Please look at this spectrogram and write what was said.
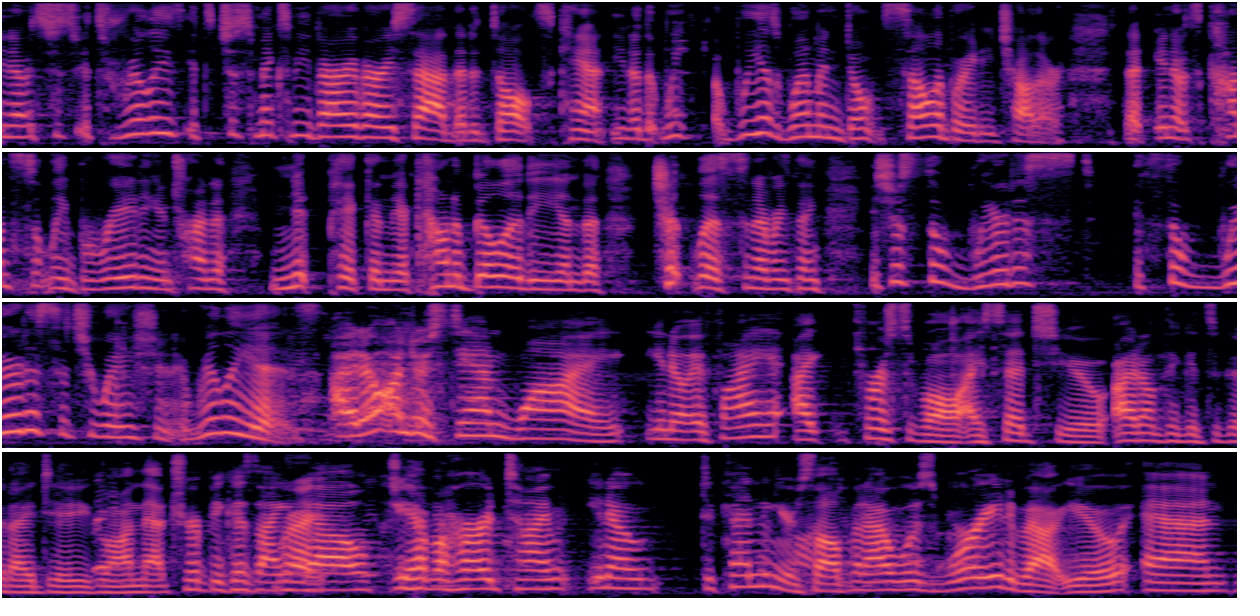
You know, it's just it's really it just makes me very very sad that adults can't. You know that we we as women don't celebrate each other. That you know it's constantly berating and trying to nitpick and the accountability and the chit lists and everything. It's just the weirdest. It's the weirdest situation. It really is. I don't understand why. You know, if I, I, first of all, I said to you, I don't think it's a good idea you go on that trip because I Right. know you have a hard time, you know, defending yourself, and I was worried about you, and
